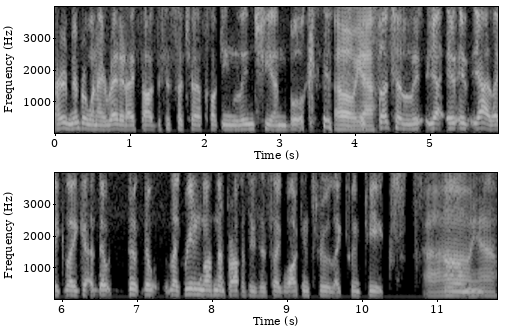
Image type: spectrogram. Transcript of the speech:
I remember when I read it, I thought this is such a fucking Lynchian book. Oh yeah. It's such a, yeah, it, it, yeah, like, like uh, the, the, the, like reading Mothman prophecies, it's like walking through like Twin Peaks. Oh um, yeah.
